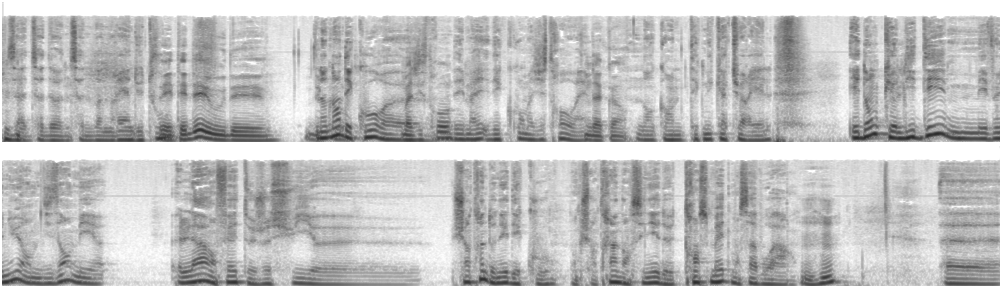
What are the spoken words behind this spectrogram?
que ça, ça donne, ça ne donne rien du tout. Des TD ou des, des Non, non, des cours euh, Magistraux des, ma- des cours magistraux, ouais. D'accord. Donc en technique actuarielle. Et donc l'idée m'est venue en me disant, mais euh, là, en fait, je suis, euh, je suis en train de donner des cours, donc je suis en train d'enseigner, de transmettre mon savoir. Mhm. Euh,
